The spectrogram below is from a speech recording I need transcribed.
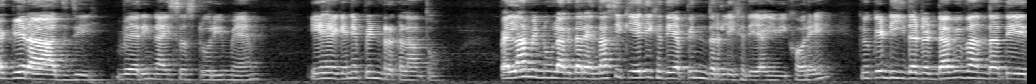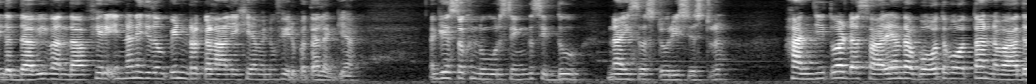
ਅੱਗੇ ਰਾਜ ਜੀ ਵੈਰੀ ਨਾਈਸ ਸਟੋਰੀ ਮੈਮ ਇਹ ਹੈਗੇ ਨੇ ਪਿੰਡਰ ਕਲਾਂ ਤੋਂ। ਪਹਿਲਾਂ ਮੈਨੂੰ ਲੱਗਦਾ ਰਹਿੰਦਾ ਸੀ ਕਿ ਇਹ ਲਿਖਦੇ ਆ, ਭਿੰਦਰ ਲਿਖਦੇ ਆ ਵੀ ਖੋਰੇ। ਕਿਉਂਕਿ ਡੀ ਦਾ ਡੱਡਾ ਵੀ ਬੰਦਾ ਤੇ ਦੱਦਾ ਵੀ ਬੰਦਾ ਫਿਰ ਇਹਨਾਂ ਨੇ ਜਦੋਂ ਪਿੰਡਰ ਕਲਾਂ ਲਿਖਿਆ, ਮੈਨੂੰ ਫਿਰ ਪਤਾ ਲੱਗਿਆ। ਅੱਗੇ Sukhnoor Singh Sidhu nice story sister ਹਾਂਜੀ, ਤੁਹਾਡਾ ਸਾਰਿਆਂ ਦਾ ਬਹੁਤ-ਬਹੁਤ ਧੰਨਵਾਦ।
